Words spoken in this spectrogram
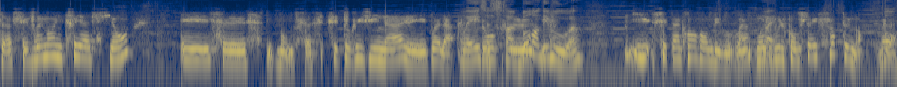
ça c'est vraiment une création et c'est bon, c'est original et voilà. Oui, ce sera un beau euh, rendez-vous. Hein. C'est un grand rendez-vous. Hein. Moi, je vous le conseille fortement. Bon.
